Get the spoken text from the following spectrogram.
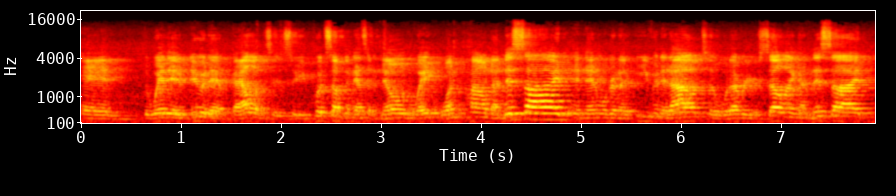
And the way they do it at balances, so you put something that's a known weight, one pound on this side, and then we're going to even it out to whatever you're selling on this side.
